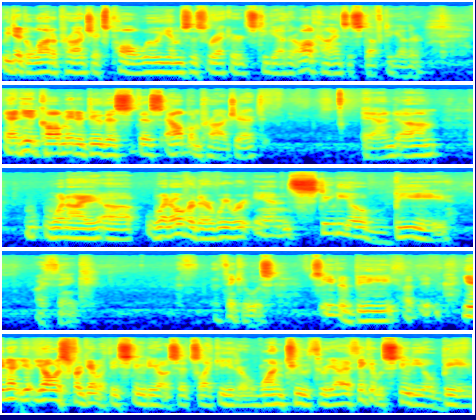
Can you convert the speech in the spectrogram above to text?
We did a lot of projects, Paul Williams's records together, all kinds of stuff together. And he had called me to do this this album project, and um, when I uh, went over there, we were in Studio B, I think. I, th- I think it was. It's either B. Uh, you know, you, you, always forget with these studios. It's like either one, two, three. I think it was Studio B.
